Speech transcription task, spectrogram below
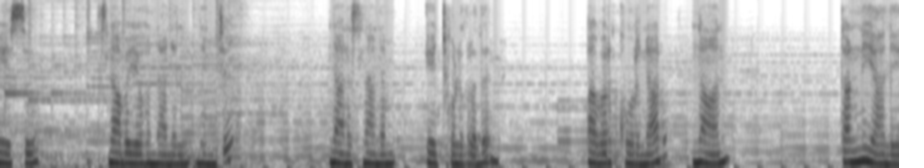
യേസു സ്നാപയോഹനാനിൽ നെഞ്ച് ஞானஸ்நானம் ஏற்றுக்கொள்கிறது அவர் கூறினார் நான் தண்ணியாலே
